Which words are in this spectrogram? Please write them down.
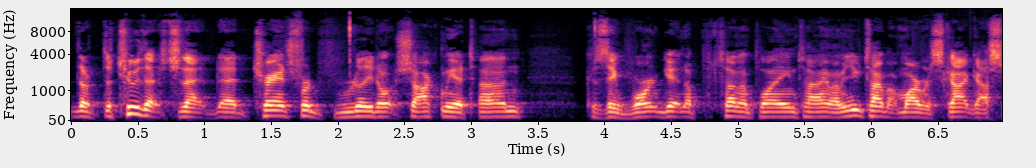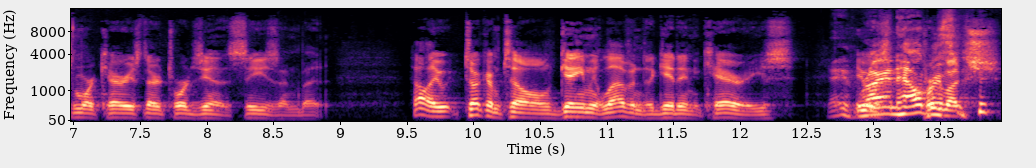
the the two that, that that transferred really don't shock me a ton because they weren't getting a ton of playing time. I mean, you talk about Marvin Scott got some more carries there towards the end of the season, but hell, it took him till game eleven to get any carries. Ryan Held pretty much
